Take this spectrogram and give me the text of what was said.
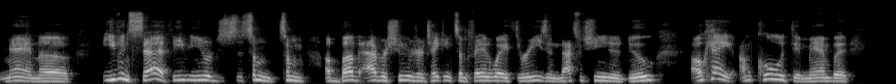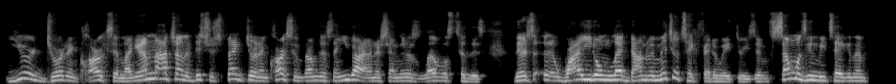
man, uh, even Seth, even you know, just some some above average shooters are taking some fadeaway threes, and that's what you need to do okay, I'm cool with it, man. But you're Jordan Clarkson. Like, and I'm not trying to disrespect Jordan Clarkson, but I'm just saying you got to understand there's levels to this. There's uh, why you don't let Donovan Mitchell take fadeaway threes. If someone's going to be taking them,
